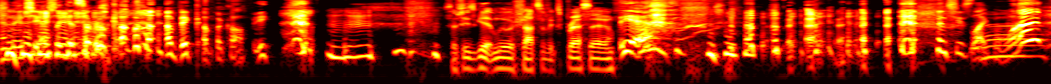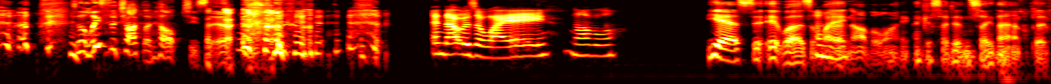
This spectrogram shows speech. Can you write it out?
And then she actually gets a real cup, a big cup of coffee. So she's getting little shots of espresso. Yeah. and she's like, what? so at least the chocolate helped, she said. And that was a YA novel. yes, it, it was a Uh-huh. YA novel. I, I guess I didn't say that, but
